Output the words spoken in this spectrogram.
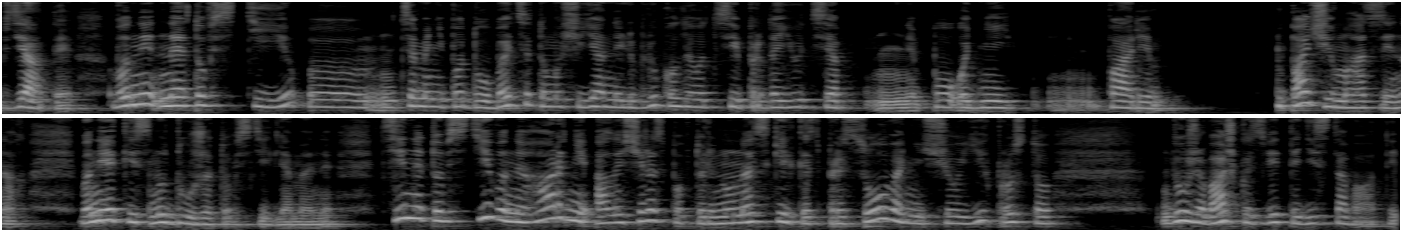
взяти. Вони не товсті, е, це мені подобається, тому що я не люблю, коли оці продаються по одній парі. Патчі в магазинах, вони якісь ну, дуже товсті для мене. Ці не товсті, вони гарні, але ще раз повторю, ну наскільки спресовані, що їх просто дуже важко звідти діставати.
